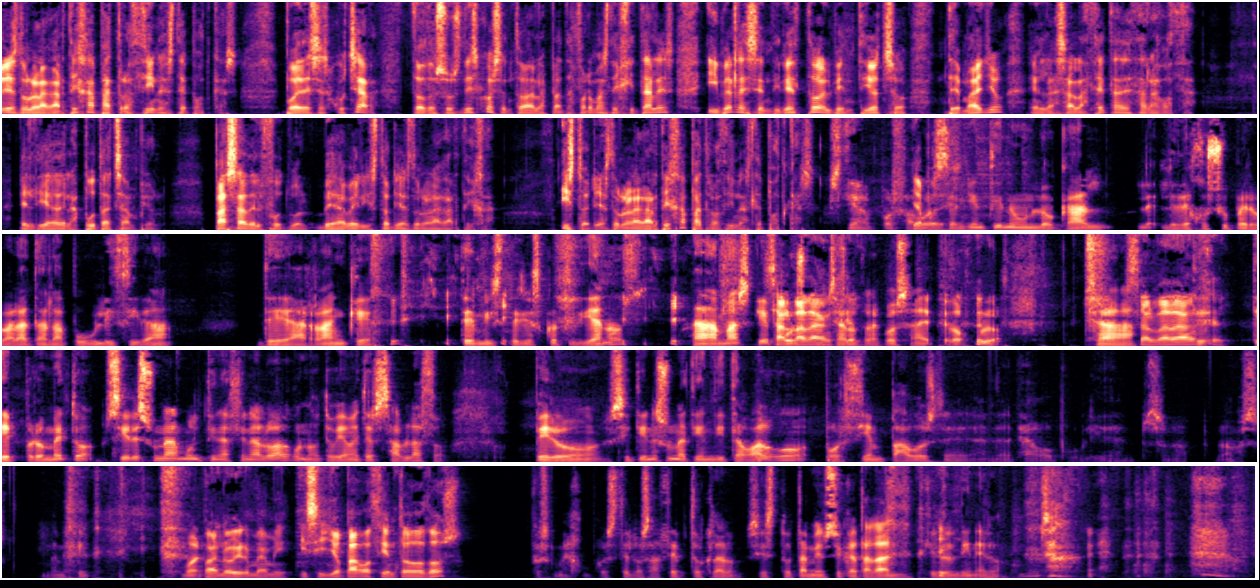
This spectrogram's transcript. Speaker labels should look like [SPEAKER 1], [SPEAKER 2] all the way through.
[SPEAKER 1] Historias de una lagartija patrocina este podcast. Puedes escuchar todos sus discos en todas las plataformas digitales y verles en directo el 28 de mayo en la Sala Z de Zaragoza. El día de la puta champion. Pasa del fútbol, ve a ver Historias de una lagartija. Historias de una lagartija patrocina este podcast.
[SPEAKER 2] Hostia, por favor, si alguien tiene un local, le, le dejo súper barata la publicidad de arranque de misterios cotidianos, nada más que por escuchar
[SPEAKER 1] Ángel.
[SPEAKER 2] otra cosa, eh, te lo juro. O sea,
[SPEAKER 1] Salvada
[SPEAKER 2] te,
[SPEAKER 1] Ángel.
[SPEAKER 2] te prometo, si eres una multinacional o algo, no, te voy a meter sablazo. Pero si tienes una tiendita o algo, por 100 pavos te, te hago publicidad. Vamos, en fin. Bueno,
[SPEAKER 1] Para no irme a mí. ¿Y si yo pago 102?
[SPEAKER 2] pues, pues te los acepto, claro. Si esto también soy catalán, quiero el dinero.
